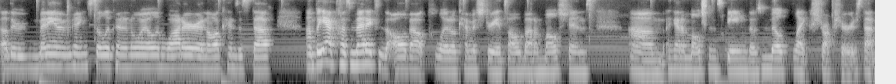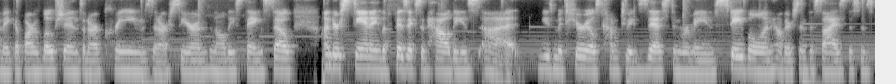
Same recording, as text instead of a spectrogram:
other many other things, silicone and oil and water and all kinds of stuff. Um, but yeah, cosmetics is all about colloidal chemistry. It's all about emulsions. Um, again, emulsions being those milk like structures that make up our lotions and our creams and our serums and all these things. So, understanding the physics of how these uh, these materials come to exist and remain stable and how they're synthesized. This is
